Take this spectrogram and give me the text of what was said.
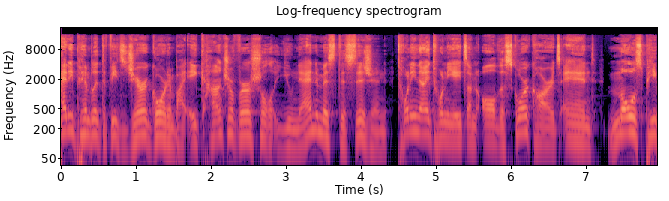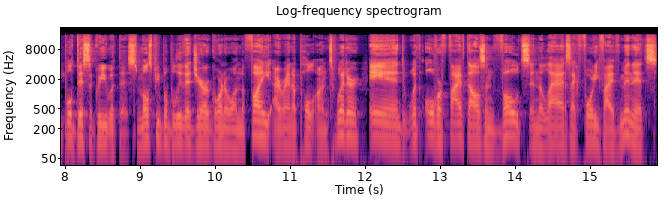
Paddy Pimblett defeats Jared Gordon by a controversial unanimous decision, 29-28 on all the scorecards, and most people disagree with this. Most people believe that Jared Gordon won the fight. I ran a poll on Twitter, and with over 5,000 votes in the last like 45 minutes,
